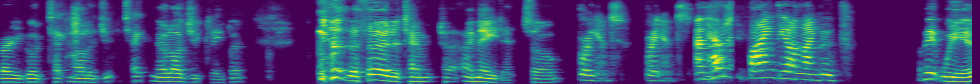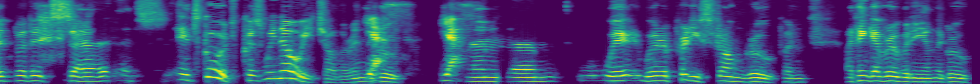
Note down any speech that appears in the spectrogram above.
very good technology technologically. But the third attempt, I made it. So brilliant, brilliant. And how did you find the online group? A bit weird, but it's uh, it's it's good because we know each other in the yes. group. Yes. And um, we're we're a pretty strong group, and I think everybody in the group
